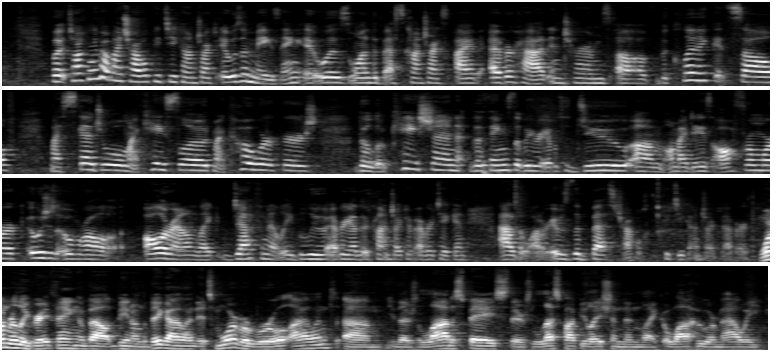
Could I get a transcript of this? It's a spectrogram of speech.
But talking about my travel PT contract, it was amazing. It was one of the best contracts I've ever had in terms of the clinic itself, my schedule, my caseload, my coworkers, the location, the things that we were able to do um, on my days off from work. It was just overall, all around, like definitely blew every other contract I've ever taken out of the water. It was the best travel PT contract ever. One really great thing about being on the Big Island, it's more of a rural island. Um, there's a lot of space. There's less population than like Oahu or Maui,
